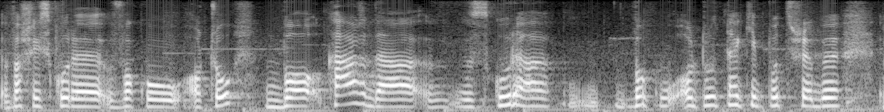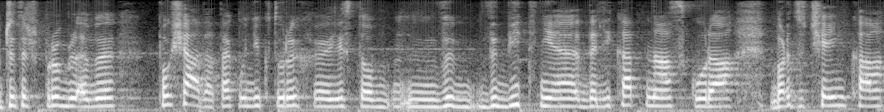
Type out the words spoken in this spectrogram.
waszej skóry wokół oczu, bo każda skóra wokół oczu takie potrzeby czy też problemy posiada. Tak? U niektórych jest to mm, wy, wybitnie delikatna skóra, bardzo cienka,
